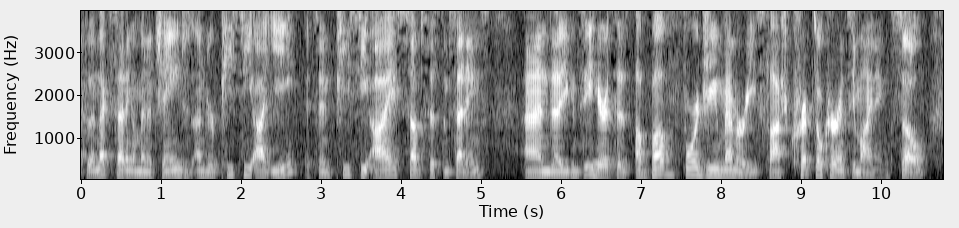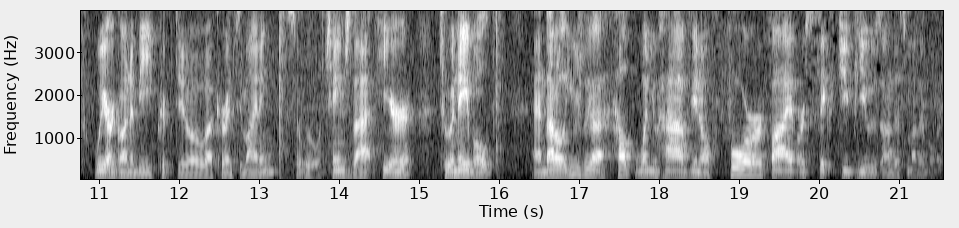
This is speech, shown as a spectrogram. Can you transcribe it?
So the next setting I'm going to change is under PCIe. It's in PCI subsystem settings. And uh, you can see here it says above 4G memory slash cryptocurrency mining. So we are going to be cryptocurrency mining. So we will change that here to enabled. And that'll usually uh, help when you have, you know, four, or five, or six GPUs on this motherboard.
